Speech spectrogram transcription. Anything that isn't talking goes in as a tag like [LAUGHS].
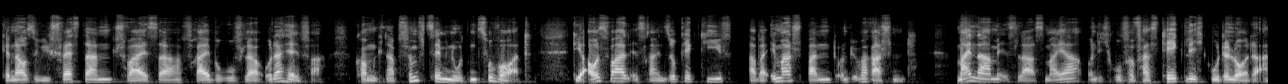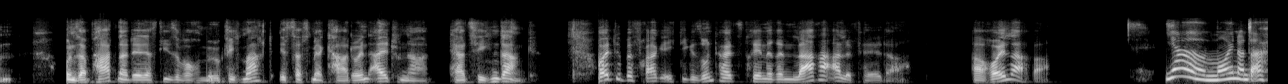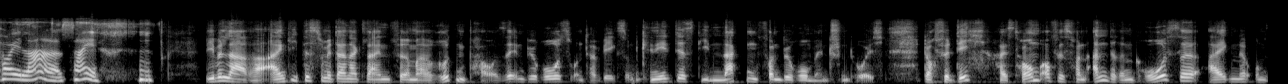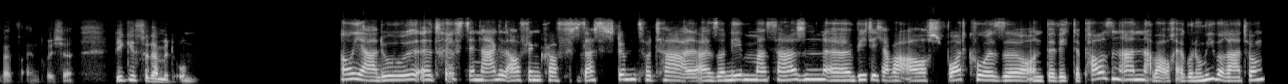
genauso wie Schwestern, Schweißer, Freiberufler oder Helfer, kommen knapp 15 Minuten zu Wort. Die Auswahl ist rein subjektiv, aber immer spannend und überraschend. Mein Name ist Lars Meyer und ich rufe fast täglich gute Leute an. Unser Partner, der das diese Woche möglich macht, ist das Mercado in Altona. Herzlichen Dank. Heute befrage ich die Gesundheitstrainerin Lara Allefelder. Ahoi, Lara. Ja, moin und ahoi, Lars. Hi. [LAUGHS] Liebe Lara, eigentlich bist du mit deiner kleinen Firma Rückenpause in Büros unterwegs und knetest die Nacken von Büromenschen durch. Doch für dich heißt Homeoffice von anderen große eigene Umsatzeinbrüche. Wie gehst du damit um? Oh ja, du äh, triffst den Nagel auf den Kopf. Das stimmt total. Also neben Massagen äh, biete ich aber auch Sportkurse und bewegte Pausen an, aber auch Ergonomieberatung.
